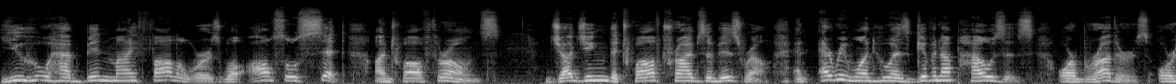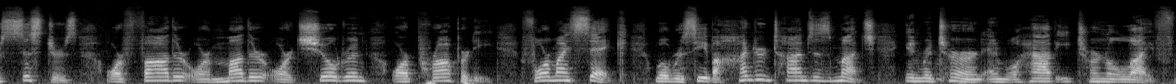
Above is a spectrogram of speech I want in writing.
you who have been my followers will also sit on twelve thrones judging the twelve tribes of Israel, and everyone who has given up houses, or brothers, or sisters, or father, or mother, or children, or property, for my sake, will receive a hundred times as much in return and will have eternal life.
